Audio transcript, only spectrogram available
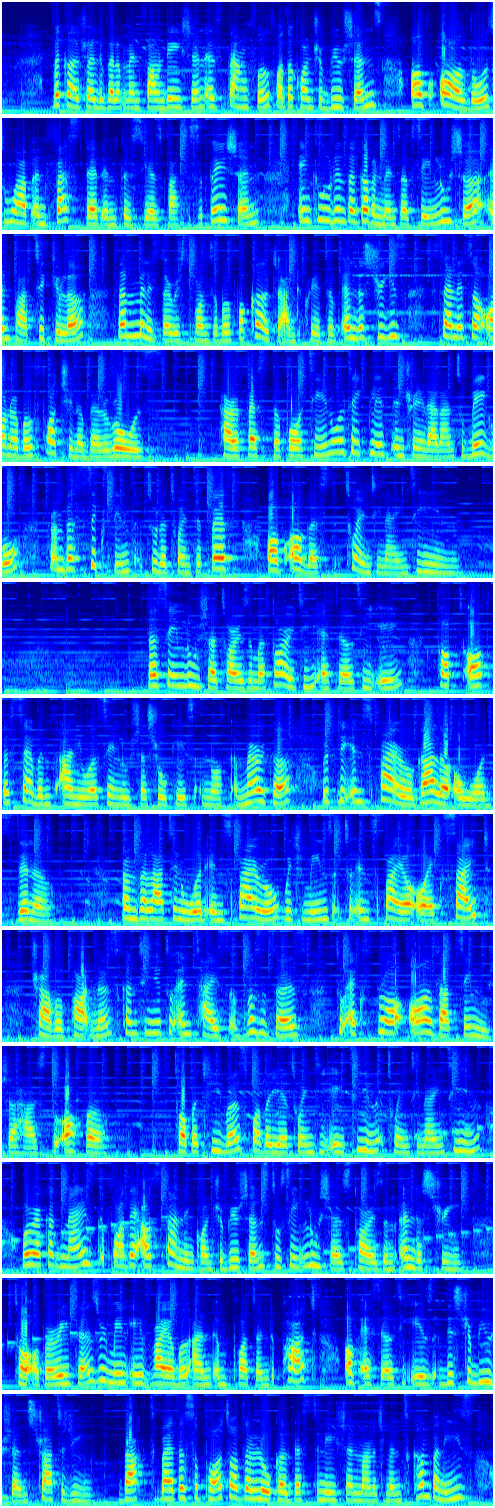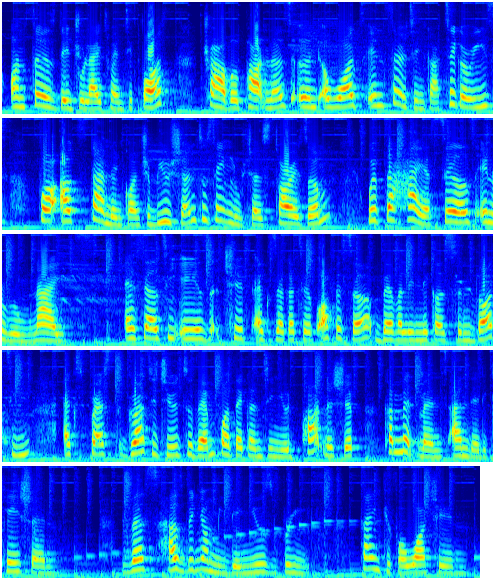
The Cultural Development Foundation is thankful for the contributions of all those who have invested in this year's participation, including the government of St. Lucia, in particular, the Minister responsible for Culture and Creative Industries, Senator Honorable Fortuna Belrose. Carifesta 14 will take place in Trinidad and Tobago from the 16th to the 25th of August 2019. The St. Lucia Tourism Authority SLTA topped off the 7th annual St. Lucia Showcase North America with the Inspiro Gala Awards dinner. From the Latin word inspiro, which means to inspire or excite, travel partners continue to entice visitors to explore all that St. Lucia has to offer. Top achievers for the year 2018-2019 were recognized for their outstanding contributions to St. Lucia's tourism industry. Tour operators remain a viable and important part of SLTA's distribution strategy. Backed by the support of the local destination management companies, on Thursday, July 24th, travel partners earned awards in 13 categories for outstanding contribution to St. Lucia's tourism, with the highest sales in room nights. SLTA's Chief Executive Officer Beverly Nicholson Doughty expressed gratitude to them for their continued partnership, commitment, and dedication. This has been your Midday News Brief. Thank you for watching.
